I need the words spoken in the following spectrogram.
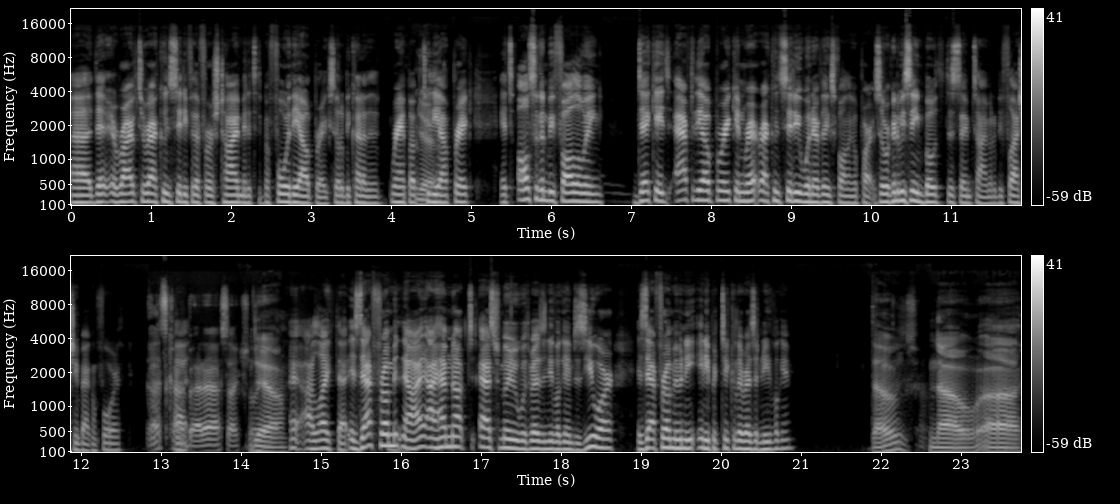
uh, that arrive to Raccoon City for the first time, and it's before the outbreak. So it'll be kind of the ramp up to the outbreak. It's also going to be following decades after the outbreak in Ra- Raccoon City when everything's falling apart. So we're going to be seeing both at the same time. It'll be flashing back and forth. That's kind of badass, actually. Yeah. I, I like that. Is that from now? I, I am not as familiar with Resident Evil games as you are. Is that from any any particular Resident Evil game? Those? so. No. Uh,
